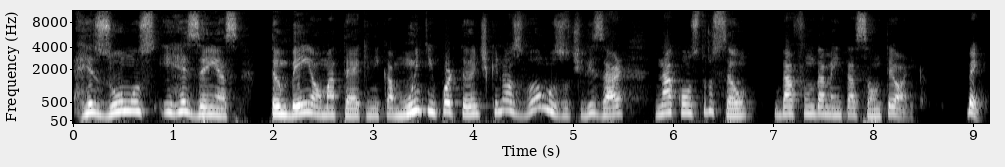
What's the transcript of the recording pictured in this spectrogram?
resumos e resenhas também é uma técnica muito importante que nós vamos utilizar na construção da fundamentação teórica. Bem,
